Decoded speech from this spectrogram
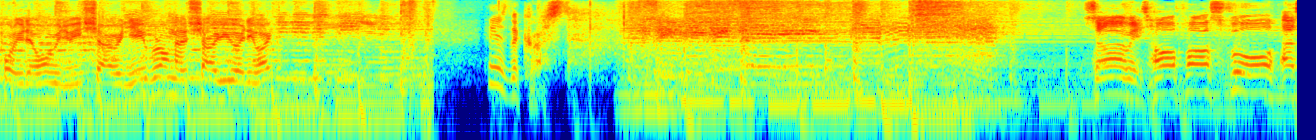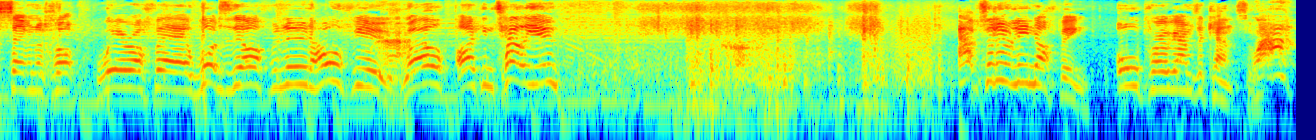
probably don't want me to be showing you, but I'm going to show you anyway. Here's the crust. So it's half past four. At seven o'clock, we're off air. What does the afternoon hold for you? Well, I can tell you. Absolutely nothing. All programmes are cancelled. What?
